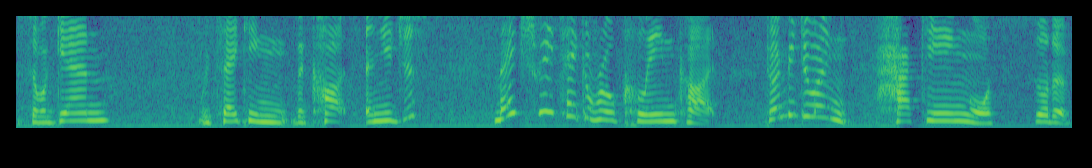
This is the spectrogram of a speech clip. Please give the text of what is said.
So again, we're taking the cuts and you just make sure you take a real clean cut. Don't be doing hacking or sort of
